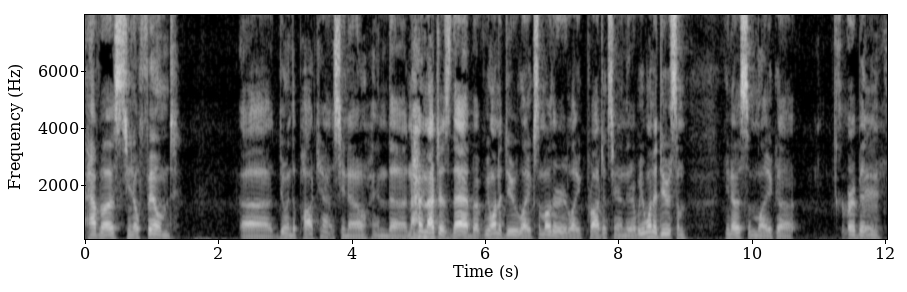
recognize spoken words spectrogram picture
have us, you know, filmed uh, doing the podcast, you know, and uh, not not just that, but we want to do like some other like projects here and there. We want to do some, you know, some like uh, Some Urban- bits.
